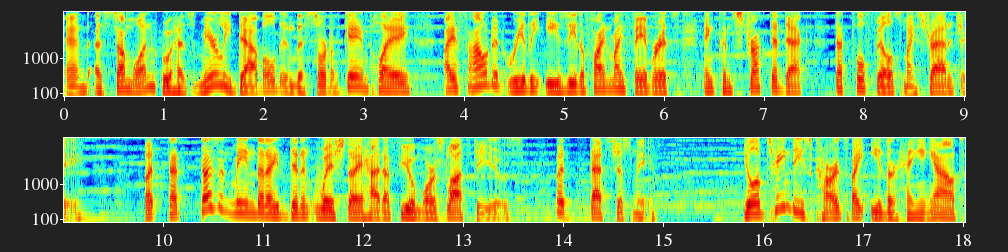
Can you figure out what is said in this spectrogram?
and as someone who has merely dabbled in this sort of gameplay, I found it really easy to find my favorites and construct a deck that fulfills my strategy. But that doesn't mean that I didn't wish that I had a few more slots to use. But that's just me. You'll obtain these cards by either hanging out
